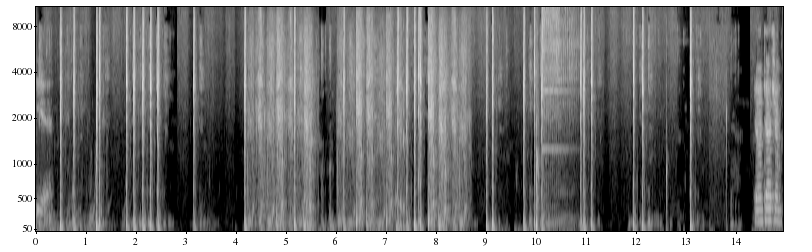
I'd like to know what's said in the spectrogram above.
yeah. Don't touch him.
